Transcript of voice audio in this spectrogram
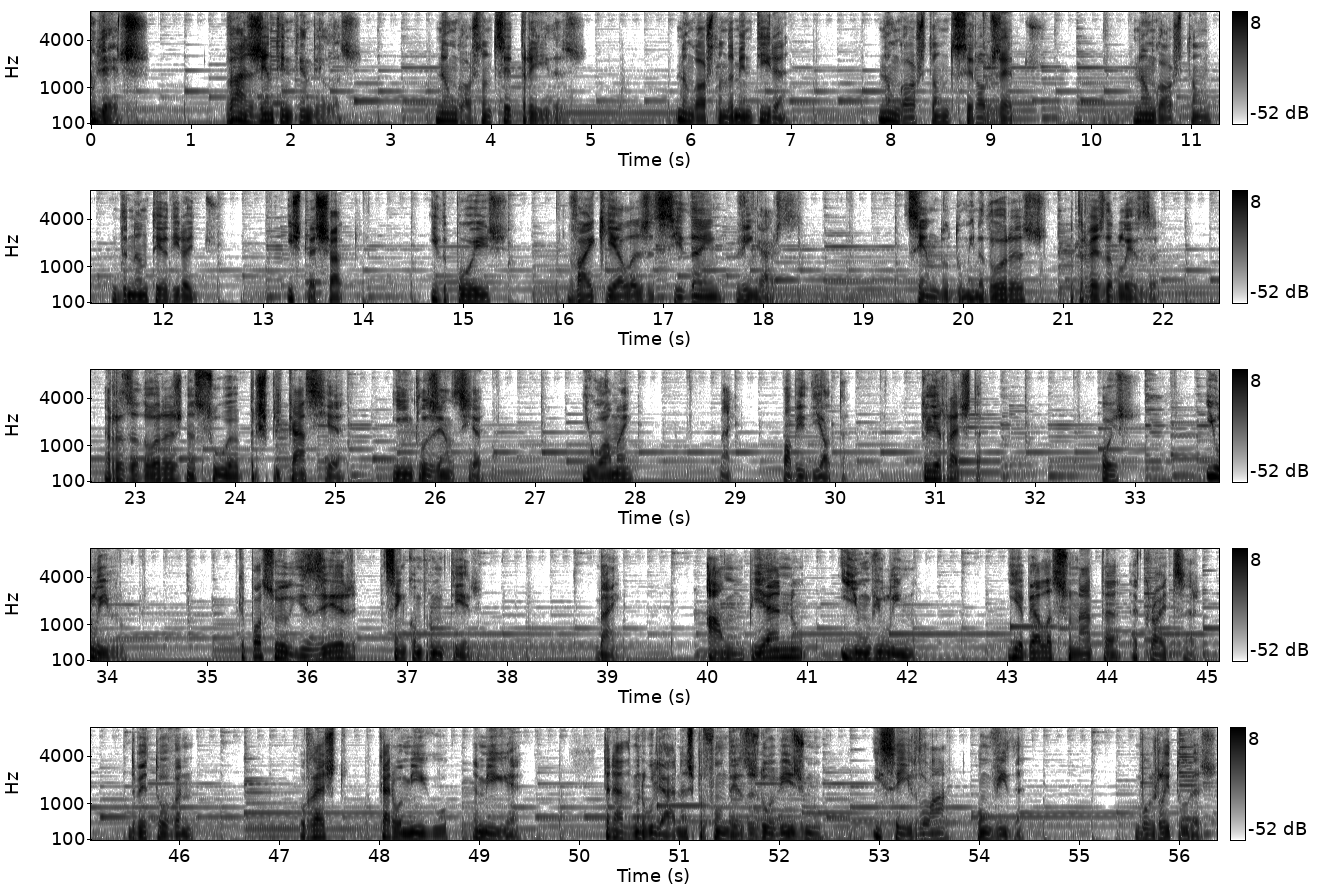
Mulheres. Vá a gente entendê-las. Não gostam de ser traídas. Não gostam da mentira. Não gostam de ser objetos. Não gostam de não ter direitos. Isto é chato. E depois vai que elas decidem vingar-se. Sendo dominadoras através da beleza, arrasadoras na sua perspicácia e inteligência. E o homem? Bem, pobre idiota. Que lhe resta? Pois. E o livro? Que posso eu dizer sem comprometer? Bem, há um piano e um violino. E a bela sonata a Kreutzer, de Beethoven. O resto, caro amigo, amiga, terá de mergulhar nas profundezas do abismo e sair de lá com vida. Boas leituras.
